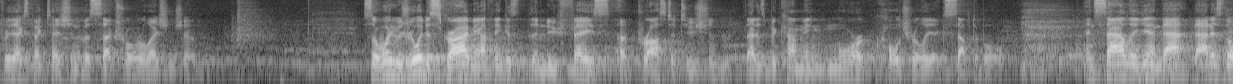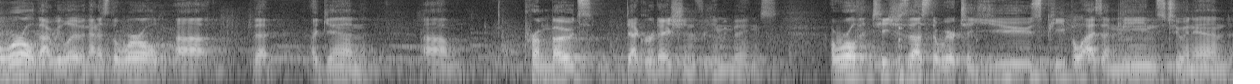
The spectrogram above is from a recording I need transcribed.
for the expectation of a sexual relationship. So, what he was really describing, I think, is the new face of prostitution that is becoming more culturally acceptable. And sadly, again, that, that is the world that we live in. That is the world uh, that, again, um, promotes degradation for human beings. A world that teaches us that we are to use people as a means to an end.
